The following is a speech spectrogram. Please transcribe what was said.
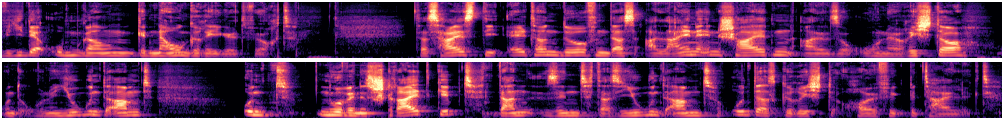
wie der Umgang genau geregelt wird. Das heißt, die Eltern dürfen das alleine entscheiden, also ohne Richter und ohne Jugendamt und nur wenn es Streit gibt, dann sind das Jugendamt und das Gericht häufig beteiligt.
